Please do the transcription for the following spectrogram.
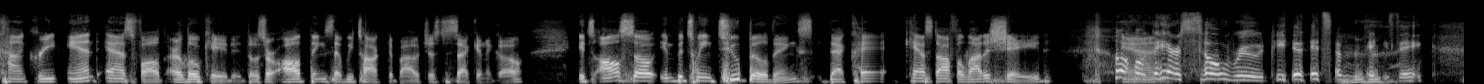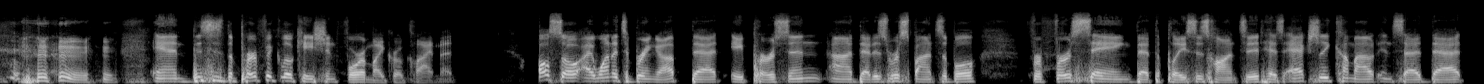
concrete, and asphalt are located. Those are all things that we talked about just a second ago. It's also in between two buildings that ca- cast off a lot of shade. Oh, And- they are so rude. It's amazing. and this is the perfect location for a microclimate. Also, I wanted to bring up that a person uh, that is responsible for first saying that the place is haunted has actually come out and said that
